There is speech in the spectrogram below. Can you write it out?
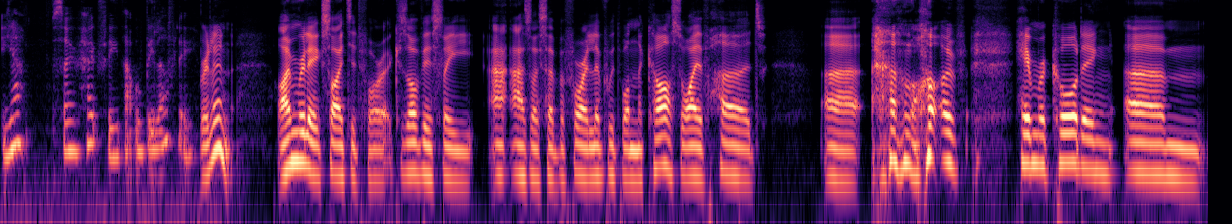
yeah, so hopefully that will be lovely. Brilliant. I'm really excited for it because obviously, as I said before, I live with one in the car, so I have heard uh, a lot of him recording um,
